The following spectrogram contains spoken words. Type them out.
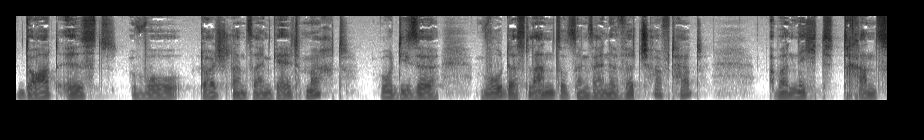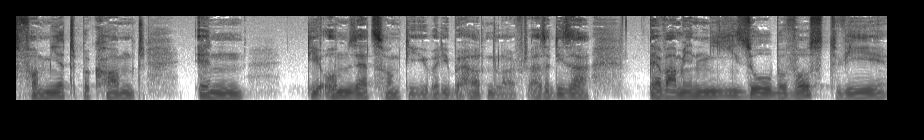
dort ist, wo Deutschland sein Geld macht, wo diese, wo das Land sozusagen seine Wirtschaft hat, aber nicht transformiert bekommt in die Umsetzung, die über die Behörden läuft. Also dieser, der war mir nie so bewusst wie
